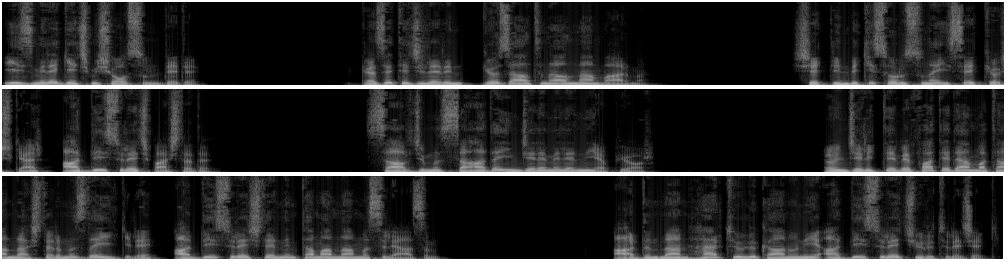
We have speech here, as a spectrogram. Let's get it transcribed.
İzmir'e geçmiş olsun dedi. Gazetecilerin gözaltına alınan var mı? Şeklindeki sorusuna ise Köşker, adli süreç başladı. Savcımız sahada incelemelerini yapıyor. Öncelikle vefat eden vatandaşlarımızla ilgili adli süreçlerinin tamamlanması lazım. Ardından her türlü kanuni adli süreç yürütülecek.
